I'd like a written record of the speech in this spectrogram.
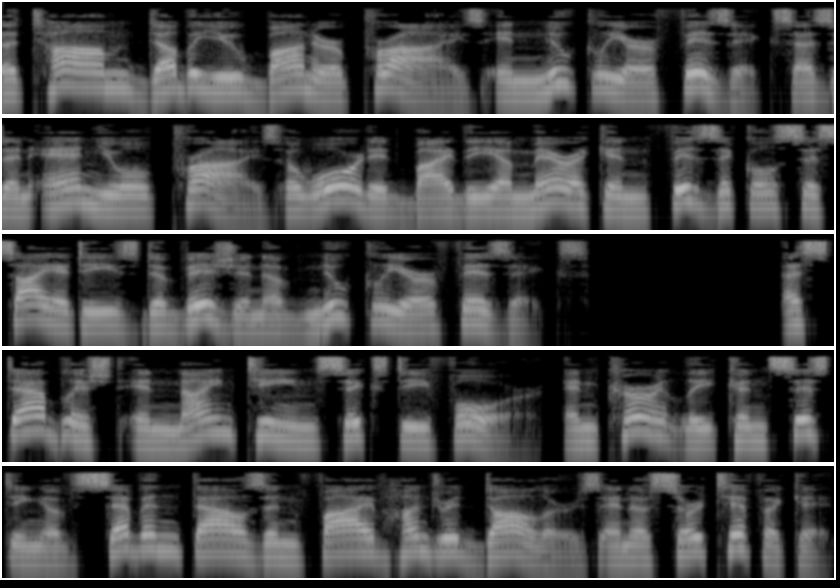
The Tom W. Bonner Prize in Nuclear Physics is an annual prize awarded by the American Physical Society's Division of Nuclear Physics. Established in 1964, and currently consisting of $7,500 and a certificate,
